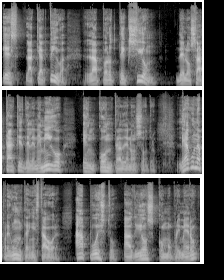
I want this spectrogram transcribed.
es la que activa la protección de los ataques del enemigo en contra de nosotros. Le hago una pregunta en esta hora. ¿Ha puesto a Dios como primero?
